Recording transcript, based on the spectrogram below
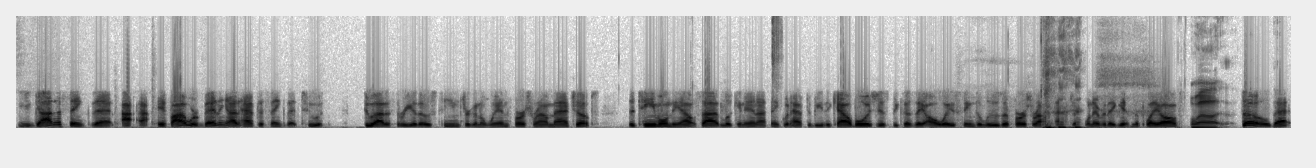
You got to think that I, I, if I were betting, I'd have to think that two two out of three of those teams are going to win first round matchups. The team on the outside looking in, I think, would have to be the Cowboys, just because they always seem to lose a first round matchup whenever they get in the playoffs. Well, So that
